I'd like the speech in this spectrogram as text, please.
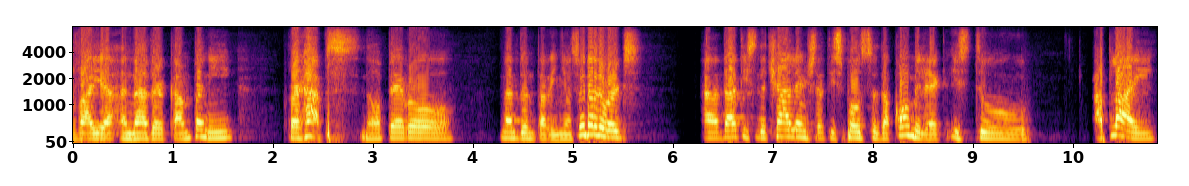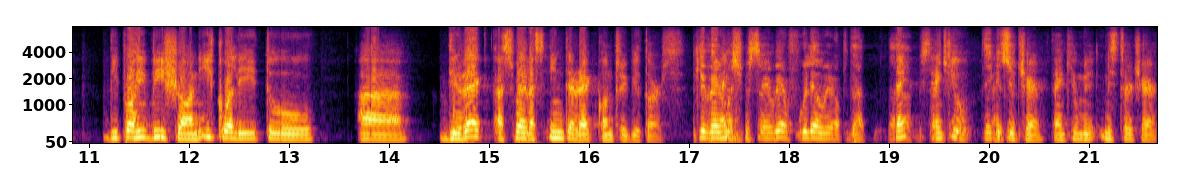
via another company, perhaps, no? Pero nandun pa rin yun. So in other words, uh, that is the challenge that is posed to the COMELEC is to apply the prohibition equally to uh, direct as well as indirect contributors. Thank you very much, Mr. We are fully aware of that. uh, Thank, Mr. thank Chair. you. Thank you, sir. Chair. Thank you, Mi- Mr. Chair.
